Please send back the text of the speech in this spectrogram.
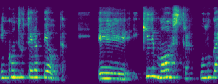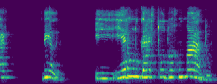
encontra o terapeuta, é, que lhe mostra o lugar dele. E, e era um lugar todo arrumado.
